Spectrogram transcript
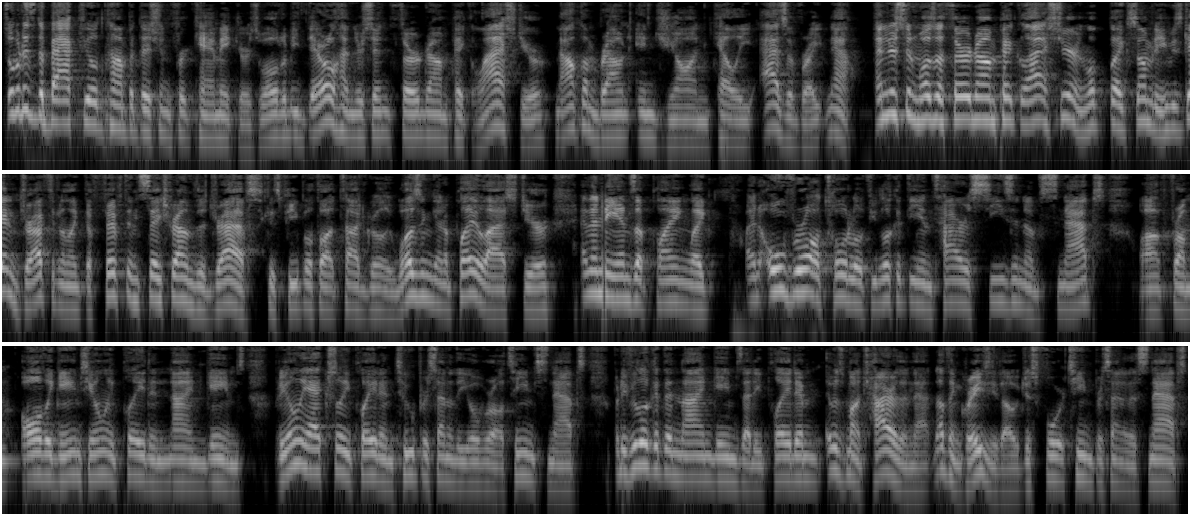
So what is the backfield competition for Cam Akers? Well, it'll be Darrell Henderson, third round pick last year, Malcolm Brown, and John Kelly as of right now. Henderson was a third round pick last year and looked like somebody, he was getting drafted in like the fifth and sixth rounds of drafts because people thought Todd Gurley wasn't going to play last year. And then he ends up playing like an overall total. If you look at the entire season of snaps uh, from all the games, he only played in nine games, but he only actually played in 2% of the overall team snaps. But if you look at the nine games that he played in, it was much higher than that. Nothing crazy though, just 14% of the snaps,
